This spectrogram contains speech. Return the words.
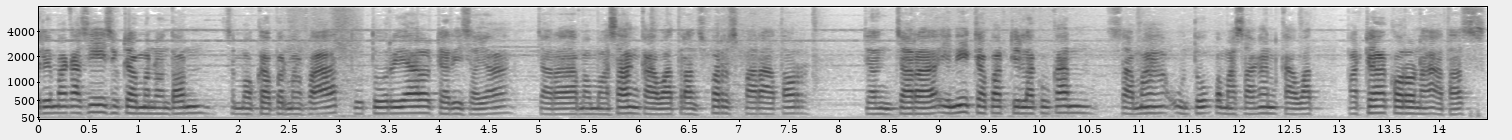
Terima kasih sudah menonton, semoga bermanfaat tutorial dari saya cara memasang kawat transfer separator dan cara ini dapat dilakukan sama untuk pemasangan kawat pada corona atas.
